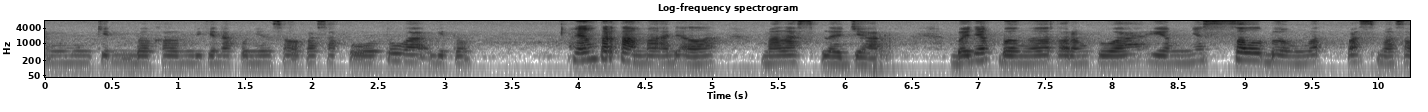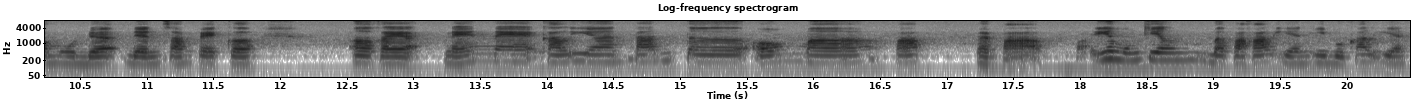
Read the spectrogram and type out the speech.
yang mungkin bakal bikin aku nyesel pas aku tua gitu. Yang pertama adalah malas belajar. Banyak banget orang tua yang nyesel banget pas masa muda dan sampai ke uh, kayak nenek kalian, tante, oma, pap, eh, papa, iya mungkin bapak kalian, ibu kalian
